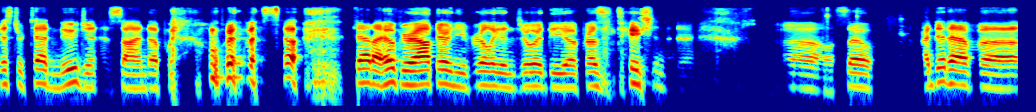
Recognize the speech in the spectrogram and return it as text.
Mr. Ted Nugent has signed up with, with us. So, Ted, I hope you're out there and you've really enjoyed the uh, presentation today. Oh, so I did have uh,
